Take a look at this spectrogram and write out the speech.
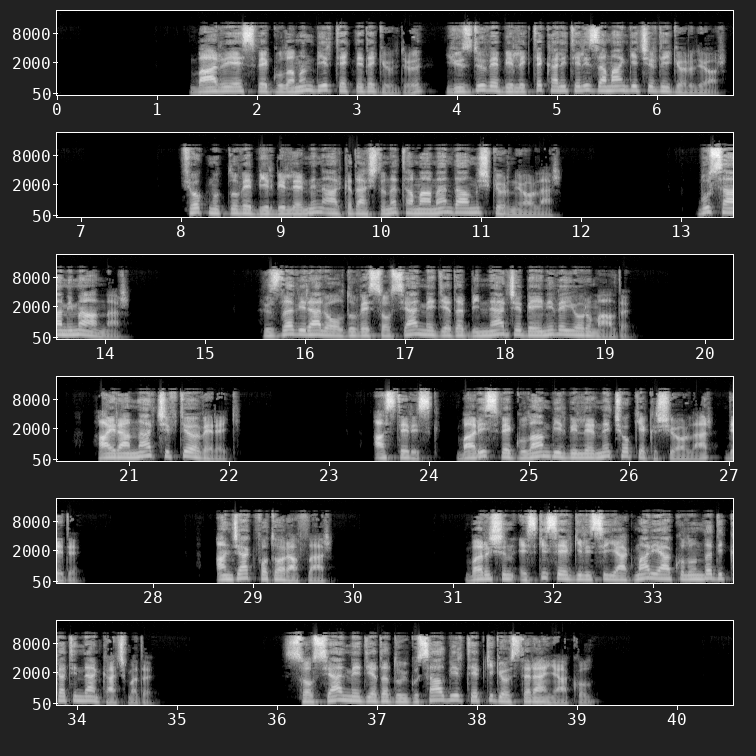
Barries ve Gulam'ın bir teknede güldüğü, yüzdüğü ve birlikte kaliteli zaman geçirdiği görülüyor. Çok mutlu ve birbirlerinin arkadaşlığına tamamen dalmış görünüyorlar. Bu samimi anlar. Hızla viral oldu ve sosyal medyada binlerce beğeni ve yorum aldı. Hayranlar çifti överek. Asterisk, Baris ve Gulam birbirlerine çok yakışıyorlar, dedi. Ancak fotoğraflar. Barış'ın eski sevgilisi Yagmar Yakul'un da dikkatinden kaçmadı. Sosyal medyada duygusal bir tepki gösteren Yakul.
